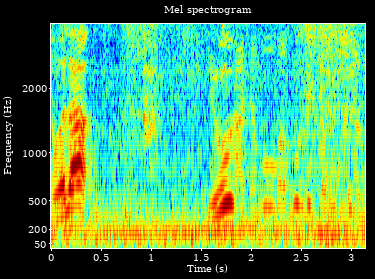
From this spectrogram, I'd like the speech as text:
Wala. Yun. Ah, sa buka po sa buka lang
